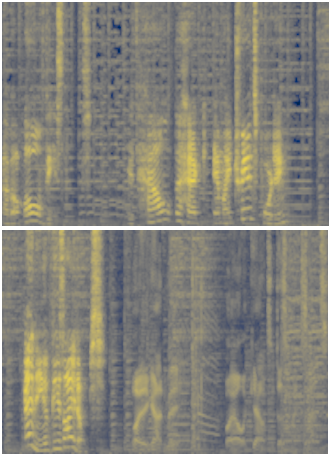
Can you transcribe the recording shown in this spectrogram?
about all of these things is how the heck am I transporting any of these items? Well, you got me. By all accounts, it doesn't make sense.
